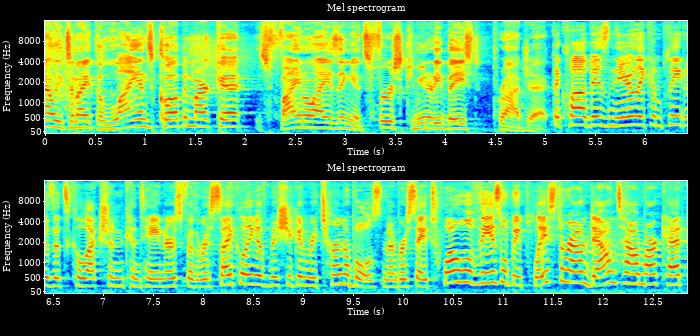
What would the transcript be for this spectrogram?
Finally tonight, the Lions Club in Marquette is finalizing its first community-based project. The club is nearly complete with its collection containers for the recycling of Michigan returnables. Members say 12 of these will be placed around downtown Marquette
